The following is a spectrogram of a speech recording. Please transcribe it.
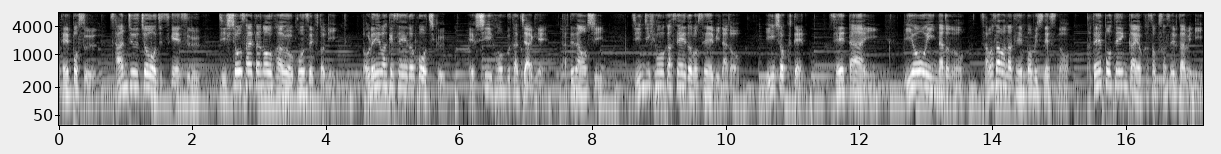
店舗数30兆を実現する実証されたノウハウをコンセプトにのれん分け制度構築、FC 本部立ち上げ、立て直し、人事評価制度の整備など、飲食店、整体院、美容院などの様々な店舗ビジネスの多店舗展開を加速させるために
